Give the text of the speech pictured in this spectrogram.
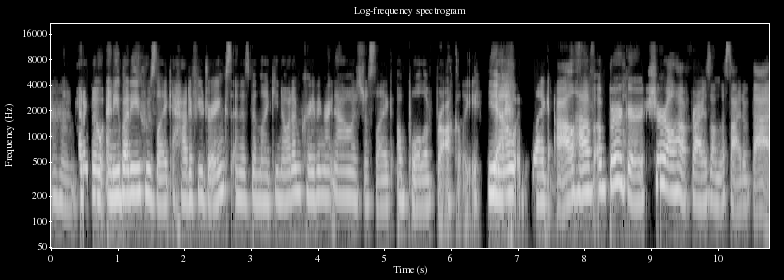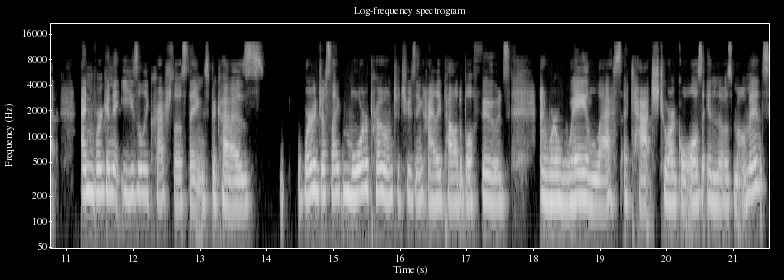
Mhm. I don't know anybody who's like had a few drinks and has been like, you know what I'm craving right now is just like a bowl of broccoli. You Yeah. know, it's like I'll have a burger. Sure, I'll have fries on the side of that. And we're going to easily crush those things because we're just like more prone to choosing highly palatable foods and we're way less attached to our goals in those moments.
